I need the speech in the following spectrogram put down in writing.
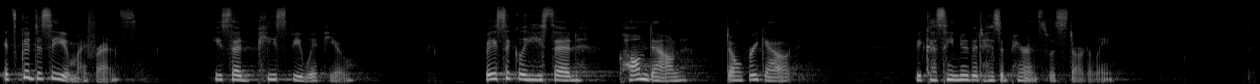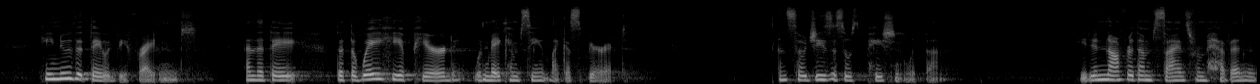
It's good to see you, my friends. He said, Peace be with you. Basically, he said, Calm down, don't freak out, because he knew that his appearance was startling. He knew that they would be frightened and that, they, that the way he appeared would make him seem like a spirit. And so Jesus was patient with them. He didn't offer them signs from heaven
